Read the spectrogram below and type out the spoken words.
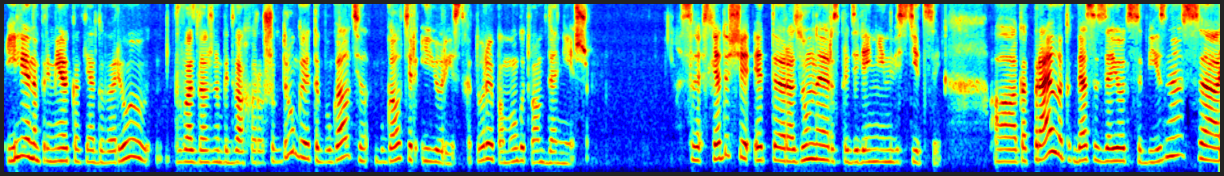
Или, например, как я говорю, у вас должны быть два хороших друга, это бухгалтер, бухгалтер и юрист, которые помогут вам в дальнейшем. Следующее – это разумное распределение инвестиций. А, как правило, когда создается бизнес, а,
